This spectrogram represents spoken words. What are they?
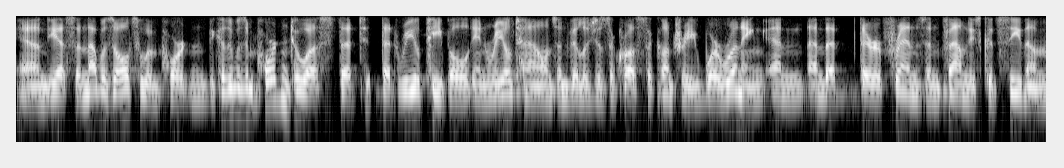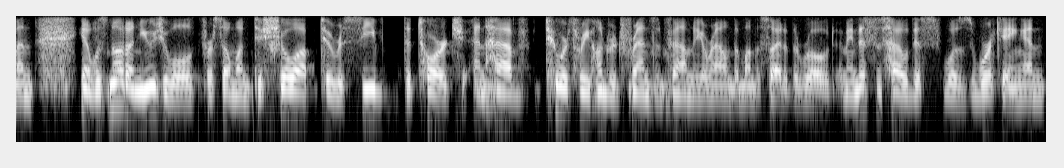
and yes, and that was also important because it was important to us that that real people in real towns and villages across the country were running, and and that their friends and families could see them, and you know, it was not unusual for someone to show up to receive the torch and have two or three hundred friends and family around them on the side of the road. I mean, this is how this was working, and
